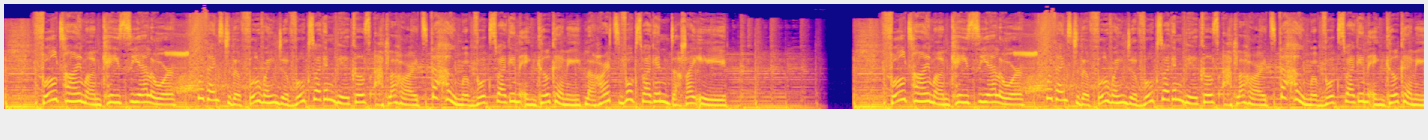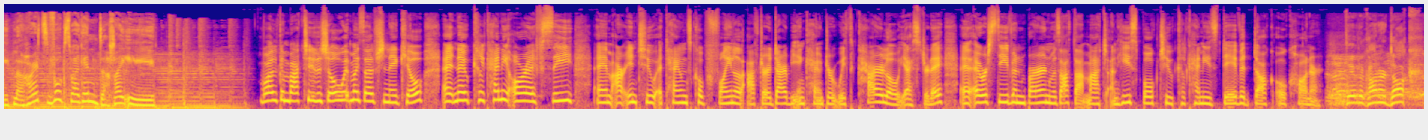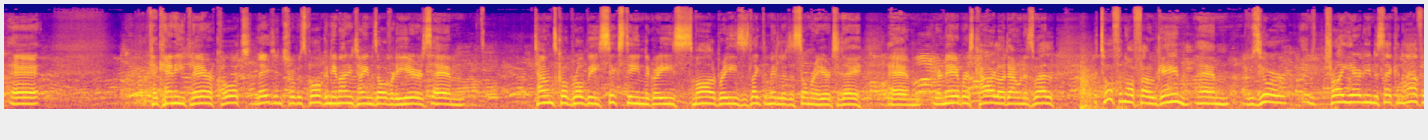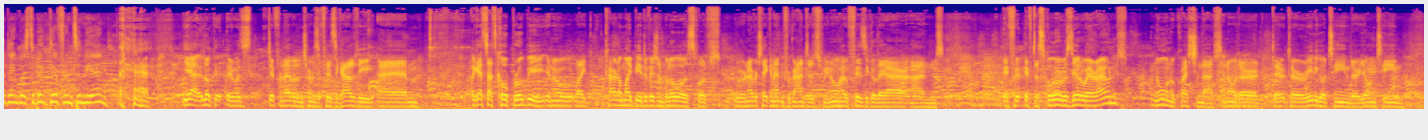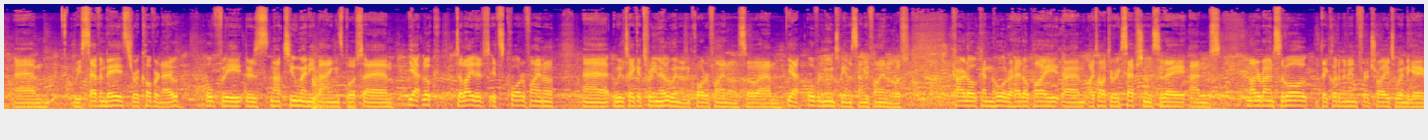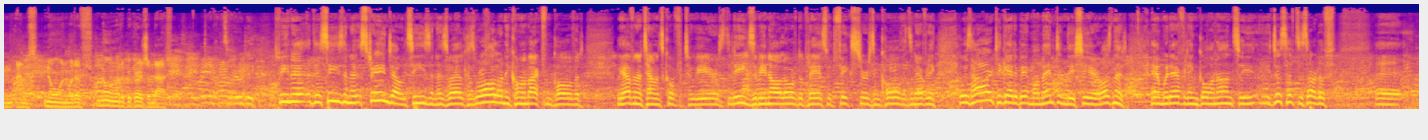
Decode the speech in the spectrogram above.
Full time on KCLR. With thanks to the full range of Volkswagen vehicles at Lahart's, the home of Volkswagen in Kilkenny. Lahartsvolkswagen.ie full time on KCLR. With thanks to the full range of Volkswagen vehicles at Lahart's, the home of Volkswagen in Kilkenny. Lahartsvolkswagen.ie. Welcome back to the show with myself, Sinead Keogh. Uh, now, Kilkenny RFC um, are into a Towns Cup final after a derby encounter with Carlow yesterday. Uh, our Stephen Byrne was at that match and he spoke to Kilkenny's David Doc O'Connor. David O'Connor, Doc. Uh, Kilkenny player, coach, legend, sure, we've spoken to you many times over the years. Um, Towns Cup rugby, 16 degrees, small breeze. It's like the middle of the summer here today. Um, your neighbours, Carlow, down as well. A tough enough foul game. Um, it was your try early in the second half, I think, was the big difference in the end. yeah, look, it was different level in terms of physicality. Um, I guess that's Cup rugby. You know, like Carlow might be a division below us, but we were never taking anything for granted. We know how physical they are, and if if the score was the other way around, no one would question that. You know, they're they're, they're a really good team. They're a young team. Um, we've seven days to recover now. Hopefully, there's not too many bangs, but um, yeah, look, delighted. It's quarter final. Uh, we'll take a three 0 win in the quarter final. So um, yeah, over the moon to be in the semi final. But Carlow can hold her head up high. Um, I thought they were exceptional today, and not a bounce the ball. They could have been in for a try to win the game, and no one would have no one would have begrudged them that. Absolutely, it's been a, the season a strange old season as well because we're all only coming back from COVID. We haven't had Towns Cup for two years. The leagues have been all over the place with fixtures and COVIDs and everything. It was hard to get a bit of momentum this year, wasn't it? And with everything going on, so you, you just have to sort of. Uh,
